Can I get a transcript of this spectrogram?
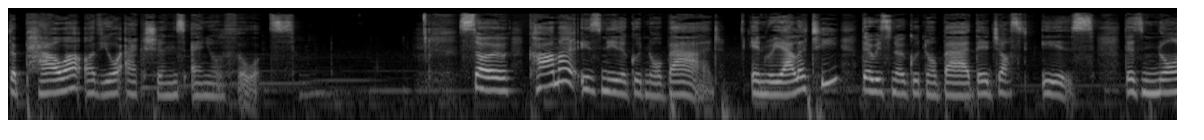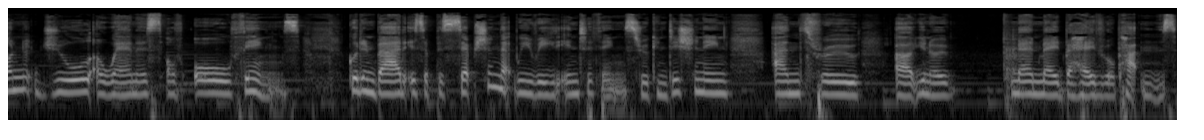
the power of your actions and your thoughts so karma is neither good nor bad in reality, there is no good nor bad, there just is. There's non dual awareness of all things. Good and bad is a perception that we read into things through conditioning and through, uh, you know, man made behavioral patterns.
